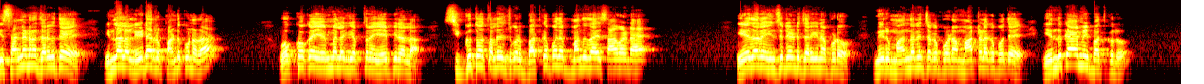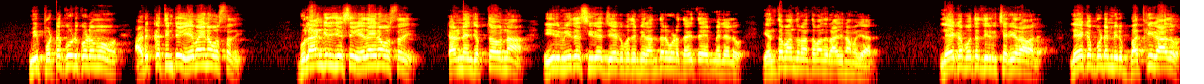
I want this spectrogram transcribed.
ఈ సంఘటన జరిగితే ఇళ్ళ లీడర్లు పండుకున్నారా? ఒక్కొక్క ఎమ్మెల్యేకి చెప్తున్న ఏపీలలో సిగ్గుతో తలదించుకొని బతకపోతే మందు దాయి సావండా? ఏదైనా ఇన్సిడెంట్ జరిగినప్పుడు మీరు మందలించకపోవడం మాట్లాడకపోతే ఎందుకా మీ బతుకులు? మీ పుట్టకూడుకోవడము అడుక్క తింటే ఏమైనా వస్తుంది. గులాంగిరి చేస్తే ఏదైనా వస్తుంది. కానీ నేను చెప్తా ఉన్నా వీరి మీద సీరియస్ చేయకపోతే మీరు అందరూ కూడా దళిత ఎమ్మెల్యేలు ఎంతమంది అంతమంది రాజీనామా చేయాలి? లేకపోతే దీనికి చర్య రావాలి. లేకపోతే మీరు బతికి కాదు.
